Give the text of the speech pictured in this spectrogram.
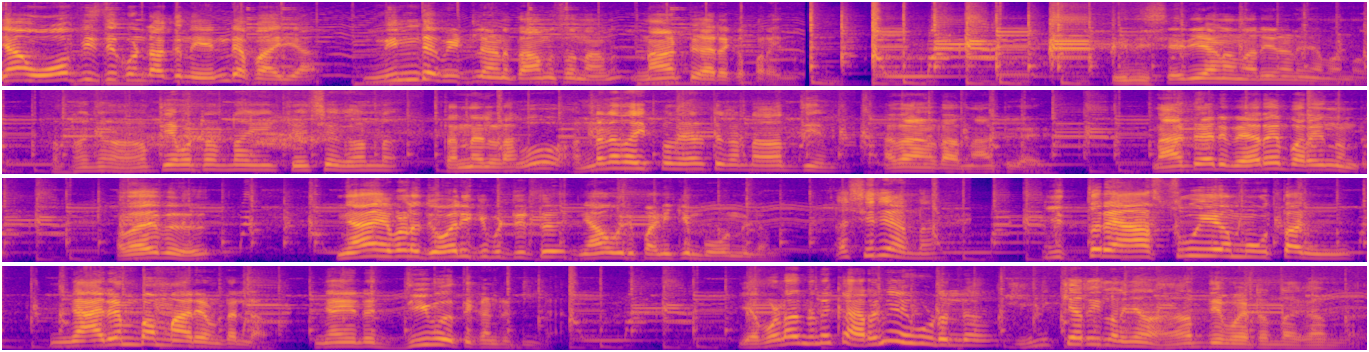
ഞാൻ ഓഫീസിൽ കൊണ്ടാക്കുന്ന എന്റെ ഭാര്യ നിന്റെ വീട്ടിലാണ് താമസം എന്നാണ് നാട്ടുകാരൊക്കെ പറയുന്നത്. ഇത് ശരിയാണെന്ന് അറിയാനാണ് ഞാൻ വന്നത്. അണ്ണാ ഞാൻ ആദ്യമായിട്ടാണ് ഈ ചേച്ചിയെ കാണുന്നത്. തന്നല്ലടാ ഓ അണ്ണനതാ ഇപ്പൊ നേരിട്ട് കണ്ട ആദ്യം. അതാണടാ നാട്ടുകാർ നാട്ടുകാർ വേറെയും പറയുന്നുണ്ട്. അതായത് ഞാൻ ഇവളെ ജോലിക്ക് വിട്ടിട്ട് ഞാൻ ഒരു പണിക്കും പോകുന്നില്ല. അത് ശരിയാണ് ഇത്ര അസൂയ മൂത്ത ഞരമ്പന്മാരെ ഉണ്ടല്ലോ. ഞാൻ എന്റെ ജീവിതത്തിൽ കണ്ടിട്ടില്ല. എവിടെ നിനക്ക് അറിഞ്ഞേ കൂടല്ലോ? എനിക്കറിയില്ല ഞാൻ ആദ്യമായിട്ടാണ് കാണുന്നത്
